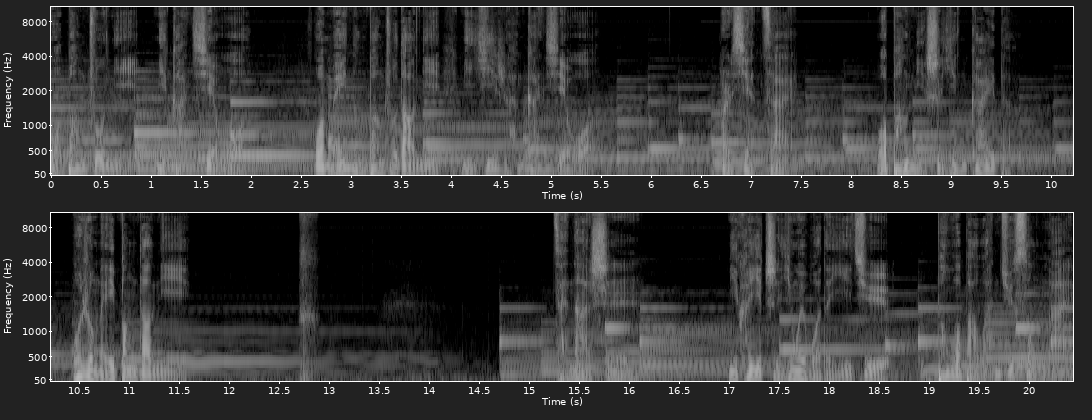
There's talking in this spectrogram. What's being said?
我帮助你，你感谢我；我没能帮助到你，你依然感谢我。而现在，我帮你是应该的，我若没帮到你，在那时，你可以只因为我的一句“帮我把玩具送来”。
